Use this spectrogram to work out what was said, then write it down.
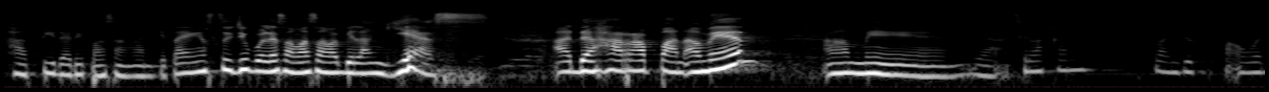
hati dari pasangan kita. Yang setuju boleh sama-sama bilang yes. Ada harapan. Amin. Amin. Ya, silakan lanjut Pak Owen.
